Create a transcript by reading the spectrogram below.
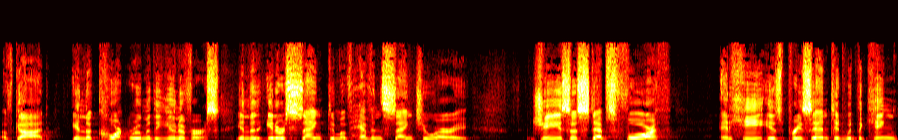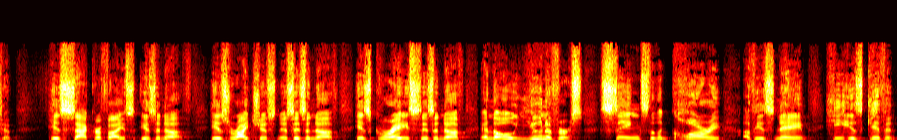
of God, in the courtroom of the universe, in the inner sanctum of heaven's sanctuary, Jesus steps forth and he is presented with the kingdom. His sacrifice is enough. His righteousness is enough. His grace is enough. And the whole universe sings to the glory of His name. He is given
